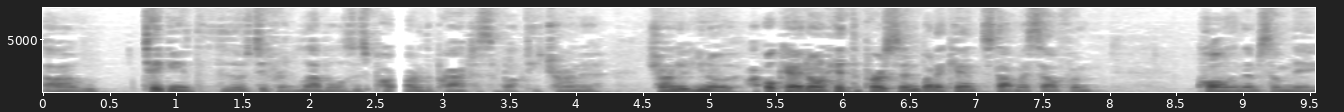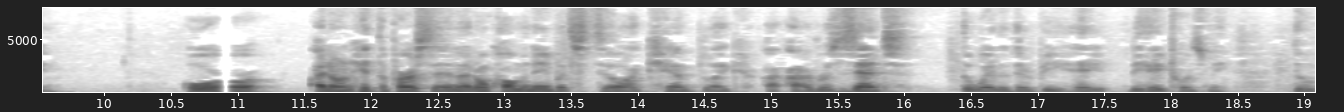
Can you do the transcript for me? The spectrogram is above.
Uh, taking it to those different levels is part of the practice of bhakti, trying to trying to, you know, okay, I don't hit the person, but I can't stop myself from calling them some name. Or I don't hit the person, I don't call them a name, but still I can't, like, I, I resent the way that they behave, behave towards me. The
